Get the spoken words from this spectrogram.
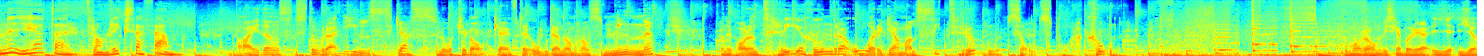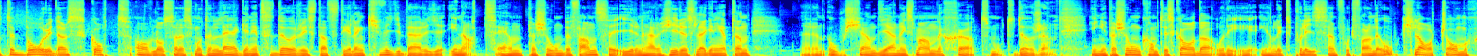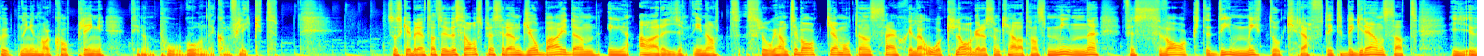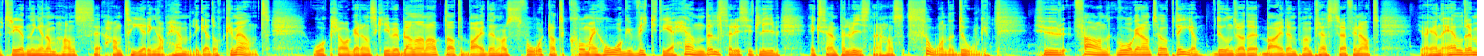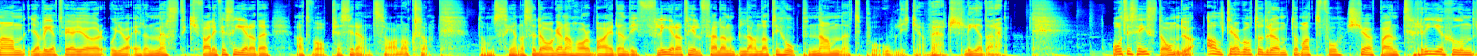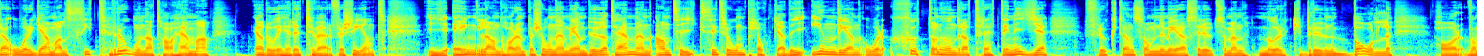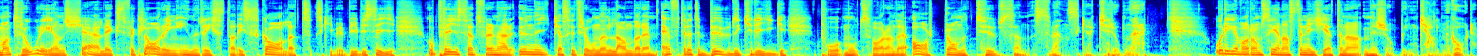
Nyheter från riks FM. Bidens stora ilska slår tillbaka efter orden om hans minne. Och nu har en 300 år gammal citron sålts på auktion. God morgon. Vi ska börja i Göteborg där skott avlossades mot en lägenhetsdörr i stadsdelen Kviberg i natt. En person befann sig i den här hyreslägenheten när en okänd gärningsman sköt mot dörren. Ingen person kom till skada och det är enligt polisen fortfarande oklart om skjutningen har koppling till någon pågående konflikt. Så ska jag berätta att USAs president Joe Biden är arg. I natt slog han tillbaka mot en särskilda åklagare som kallat hans minne för svagt, dimmigt och kraftigt begränsat i utredningen om hans hantering av hemliga dokument. Åklagaren skriver bland annat att Biden har svårt att komma ihåg viktiga händelser i sitt liv, exempelvis när hans son dog. Hur fan vågar han ta upp det? dundrade Biden på en pressträff i natt. Jag är en äldre man, jag vet vad jag gör och jag är den mest kvalificerade att vara president, sa han också. De senaste dagarna har Biden vid flera tillfällen blandat ihop namnet på olika världsledare. Och till sist, om du alltid har gått och drömt om att få köpa en 300 år gammal citron att ha hemma ja då är det tyvärr för sent. I England har en person nämligen budat hem en antik citron plockad i Indien år 1739. Frukten som numera ser ut som en mörkbrun boll har vad man tror är en kärleksförklaring inristad i skalet, skriver BBC. Och priset för den här unika citronen landade efter ett budkrig på motsvarande 18 000 svenska kronor. Och det var de senaste nyheterna med Robin Kalmegård.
